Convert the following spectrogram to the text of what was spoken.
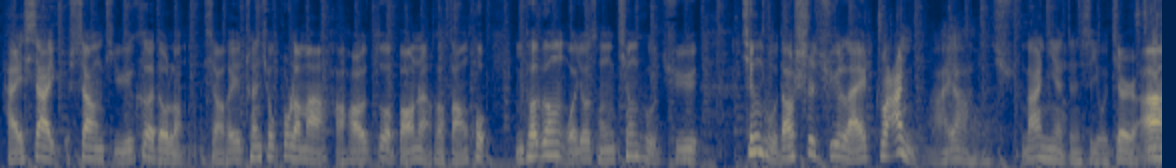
还下雨，上体育课都冷。小黑穿秋裤了吗？好好做保暖和防护。你拖更，我就从青浦区、青浦到市区来抓你。哎呀，我去，那你也真是有劲儿啊！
